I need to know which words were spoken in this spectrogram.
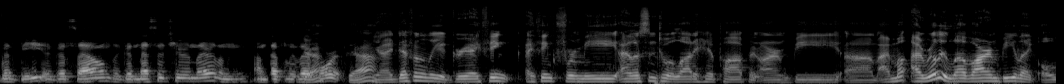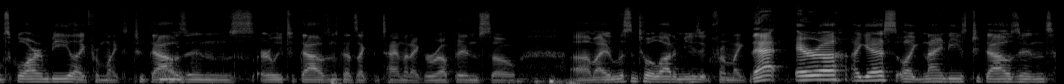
good beat, a good sound, a good message here and there, then I'm definitely there yeah. for it. Yeah. Yeah, I definitely agree. I think I think for me, I listen to a lot of hip hop and R and B. Um, I mo- I really love R and B, like old school R and B, like from like the two thousands, early two thousands. because like the time that I grew up in. So, um, I listen to a lot of music from like that era, I guess, like nineties, two thousands.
